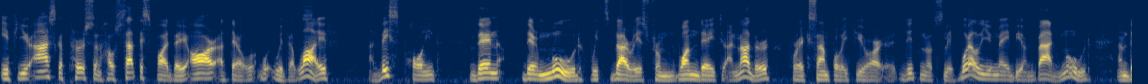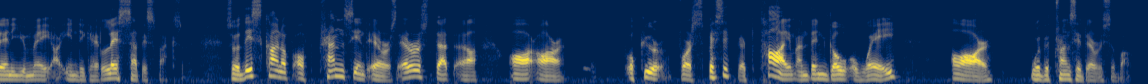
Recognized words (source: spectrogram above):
if you ask a person how satisfied they are at their, with their life at this point, then their mood, which varies from one day to another, for example, if you are, did not sleep well, you may be on bad mood and then you may uh, indicate less satisfaction. So this kind of, of transient errors, errors that uh, are, are occur for a specific time and then go away are what the transient error is about.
